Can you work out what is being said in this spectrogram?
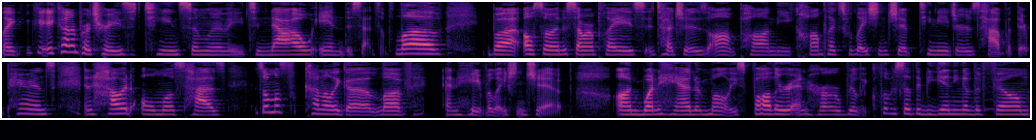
like it kind of portrays teens similarly to now in the sense of love, but also in a summer place, it touches upon the complex relationship teenagers have with their parents and how it almost has it's almost kind of like a love and hate relationship. On one hand, Molly's father and her are really close at the beginning of the film,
